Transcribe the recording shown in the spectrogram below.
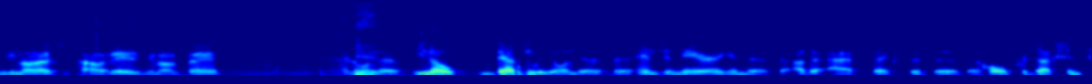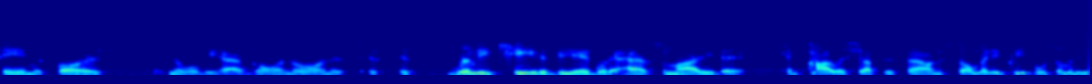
you know that's just how it is. You know what I'm saying? And on the, you know, definitely on the, the engineering and the, the other aspects that the, the whole production team, as far as, you know, what we have going on, is it's, it's really key to be able to have somebody that can polish up the sound. So many people, so many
